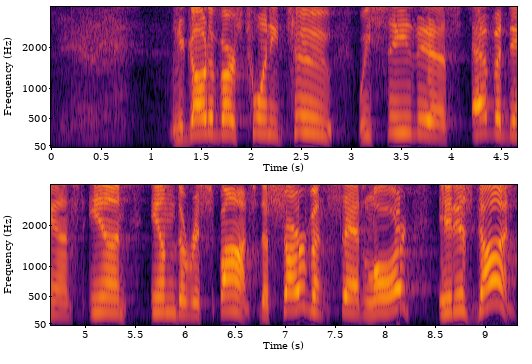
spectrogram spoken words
When you go to verse 22, we see this evidenced in, in the response. The servant said, Lord, it is done.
